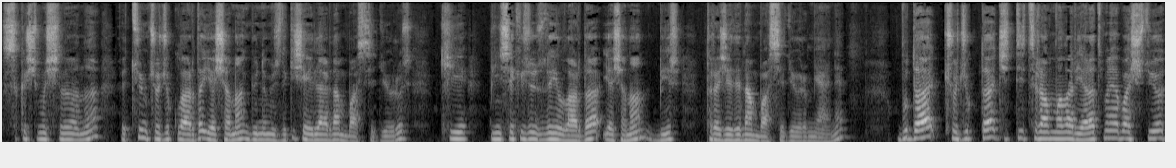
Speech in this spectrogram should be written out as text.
sıkışmışlığını ve tüm çocuklarda yaşanan günümüzdeki şeylerden bahsediyoruz ki 1800'lü yıllarda yaşanan bir trajediden bahsediyorum yani. Bu da çocukta ciddi travmalar yaratmaya başlıyor.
